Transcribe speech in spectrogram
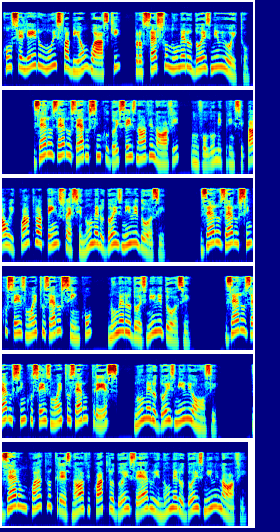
Conselheiro Luiz Fabião Guasque, processo número 2008 00052699, um volume principal e 4 apenso S número 2012. 00561805, número 2012. 00561803, número 2011. 01439420 e número 2009.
